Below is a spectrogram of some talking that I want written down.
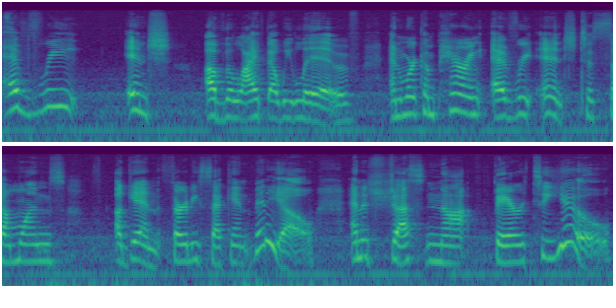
every inch of the life that we live, and we're comparing every inch to someone's, again, 30 second video. And it's just not fair to you.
